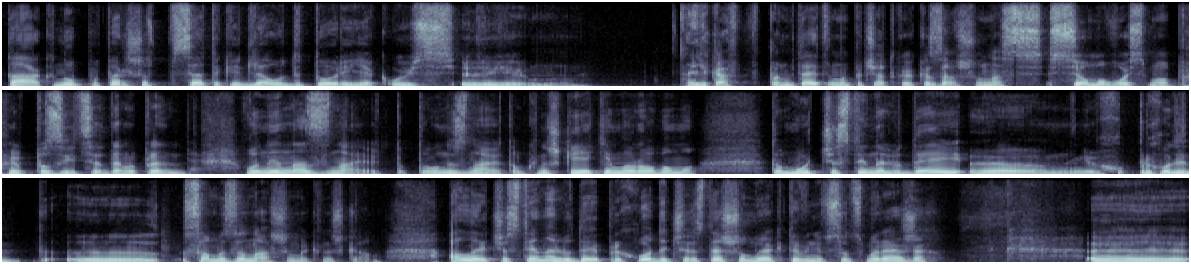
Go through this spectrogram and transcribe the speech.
так, ну, по-перше, все-таки для аудиторії, як ось. Яка, пам'ятаєте, на початку я казав, що у нас сьома-восьма позиція, де ми при... вони нас знають. Тобто вони знають там книжки, які ми робимо. Тому частина людей е, приходить е, саме за нашими книжками. Але частина людей приходить через те, що ми активні в соцмережах. Е,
